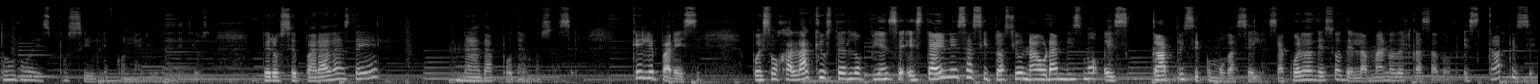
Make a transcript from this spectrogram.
Todo es posible con la ayuda de Dios. Pero separadas de Él, nada podemos hacer. ¿Qué le parece? Pues ojalá que usted lo piense. Está en esa situación ahora mismo, escápese como gacela. ¿Se acuerda de eso de la mano del cazador? Escápese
